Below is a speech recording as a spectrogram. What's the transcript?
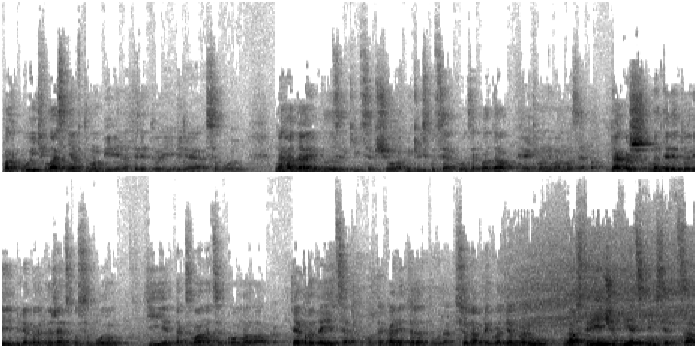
паркують власні автомобілі на території біля собору. Нагадаю білоцерківцям, що Микільську церкву закладав гетьман Іван Мазепа. Також на території біля Преображенського собору діє так звана церковна лавка, де продається отака література. Все, наприклад, я беру навстрічу дитячим серцям.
